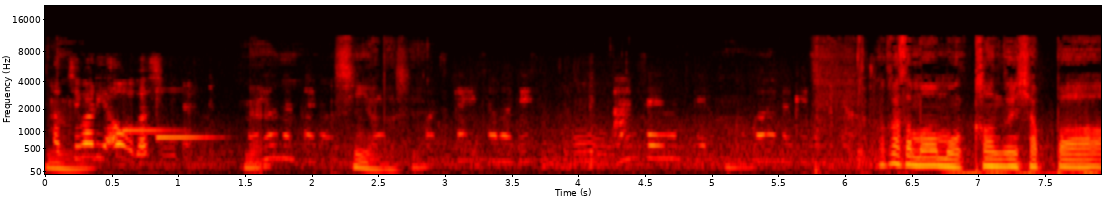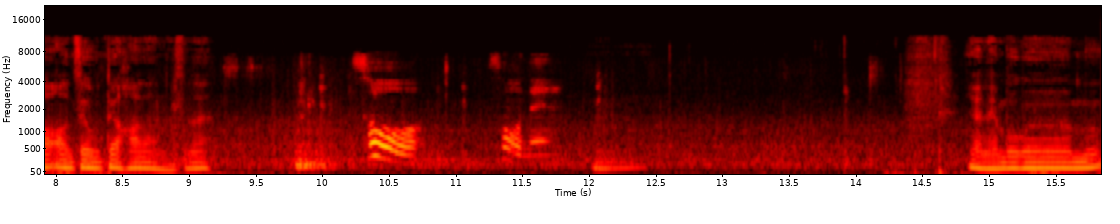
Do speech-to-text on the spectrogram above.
うん。な。8割青だし、みたいな。ね。深夜だし。うん赤様はもう完全100%安全運転派なんですね、そう、そうね。うん、いやね僕む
